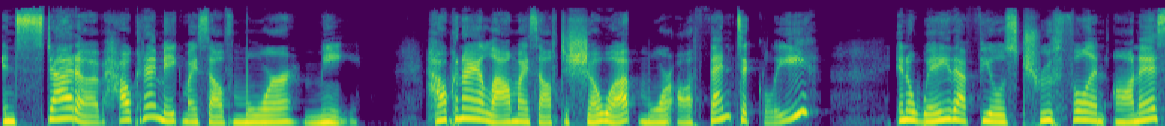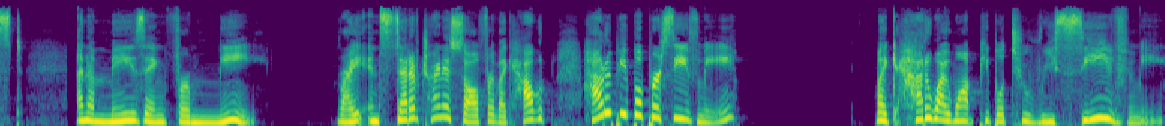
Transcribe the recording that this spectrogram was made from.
instead of how can I make myself more me? How can I allow myself to show up more authentically in a way that feels truthful and honest and amazing for me? Right? Instead of trying to solve for like how how do people perceive me? Like how do I want people to receive me?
